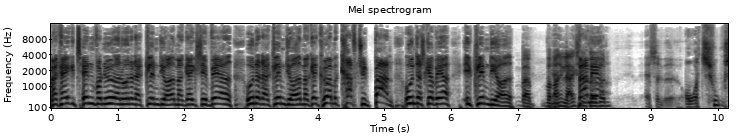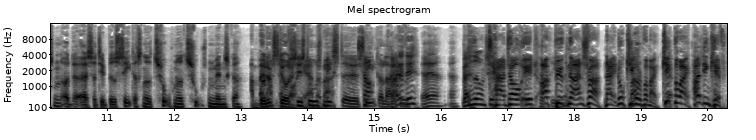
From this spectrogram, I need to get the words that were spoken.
Man kan ikke tænde for nyhederne, uden at der er glimt i øjet. Man kan ikke se vejret, uden at der er glimt i øjet. Man kan ikke køre med kraftsygt barn, uden der skal være et glimt i øjet. Hvor, hvor mange likes Hvad har du fået med- på den? Altså, øh, over 1000, og der, altså, det er blevet set af sådan noget 200.000 mennesker. Jamen, det, var, altså, det var sidste er uges mest uh, Så, delt og var liket. det det? Ja, ja, ja. Hvad hedder hun til? Tag dog et opbyggende ansvar. Nej, nu kigger Hva? du på mig. Kig på mig. Hold din kæft.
